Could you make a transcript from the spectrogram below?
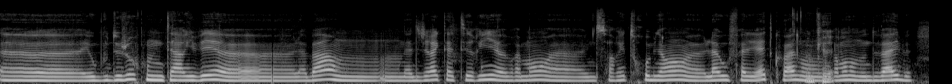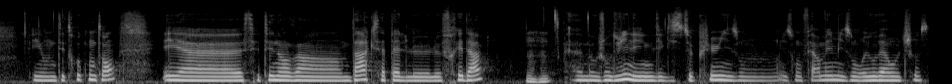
Euh, et au bout de deux jours qu'on était arrivé euh, là-bas, on, a direct atterri euh, vraiment à une soirée trop bien, là où fallait être, quoi, vraiment dans notre vibe. Et on était trop contents. Et c'était dans un bar qui s'appelle le, Freda. Mhm. Aujourd'hui, il n'existe plus. Ils ont, ils ont fermé, mais ils ont réouvert autre chose.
